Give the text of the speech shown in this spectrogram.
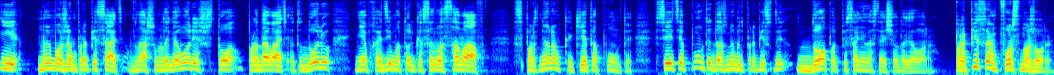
И мы можем прописать в нашем договоре, что продавать эту долю необходимо только согласовав с партнером какие-то пункты. Все эти пункты должны быть прописаны до подписания настоящего договора. Прописываем форс-мажоры.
